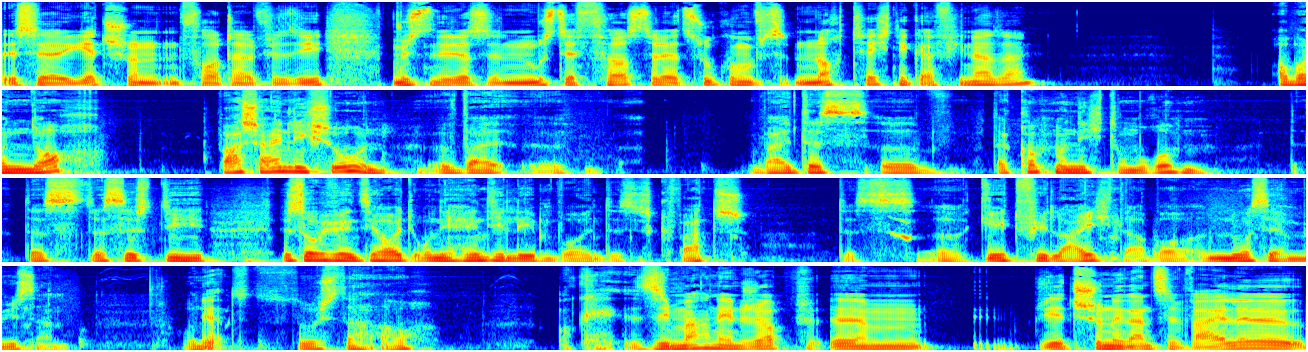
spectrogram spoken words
ist ja jetzt schon ein Vorteil für Sie. Müssen Sie das, muss der Förster der Zukunft noch technikaffiner sein? Aber noch wahrscheinlich schon, weil, weil das, äh, da kommt man nicht drum rum. Das, das, ist die, das ist so, wie wenn Sie heute ohne Handy leben wollen. Das ist Quatsch. Das äh, geht vielleicht, aber nur sehr mühsam. Und ja. so ist da auch. Okay, Sie machen den Job ähm, jetzt schon eine ganze Weile,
